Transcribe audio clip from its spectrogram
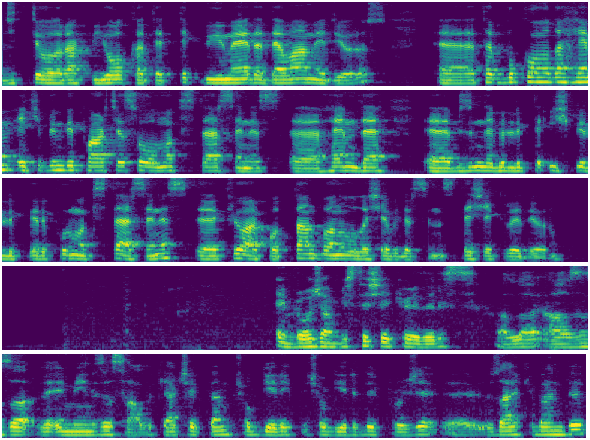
ciddi olarak bir yol kat ettik. Büyümeye de devam ediyoruz. E, tabii bu konuda hem ekibin bir parçası olmak isterseniz e, hem de e, bizimle birlikte işbirlikleri kurmak isterseniz e, QR kodtan bana ulaşabilirsiniz. Teşekkür ediyorum. Emre Hocam biz teşekkür ederiz. Allah ağzınıza ve emeğinize sağlık. Gerçekten çok gerekli, çok yerinde bir proje. Ee, özellikle ben de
